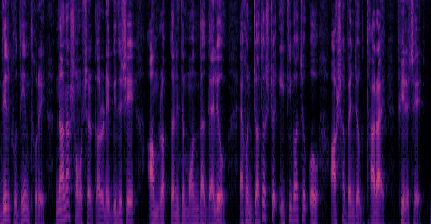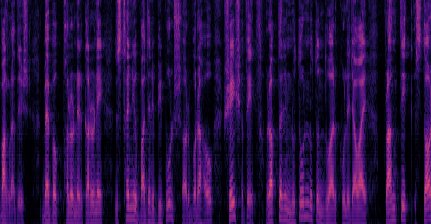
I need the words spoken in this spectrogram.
দীর্ঘদিন ধরে নানা সমস্যার কারণে বিদেশে আম রপ্তানিতে মন্দা গেলেও এখন যথেষ্ট ইতিবাচক ও আশাব্যঞ্জক ধারায় ফিরেছে বাংলাদেশ। ব্যাপক ফলনের কারণে স্থানীয় বাজারে বিপুল সরবরাহ, সেই সাথে রপ্তানির নতুন নতুন দুয়ার খুলে যাওয়ায় প্রান্তিক স্তর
